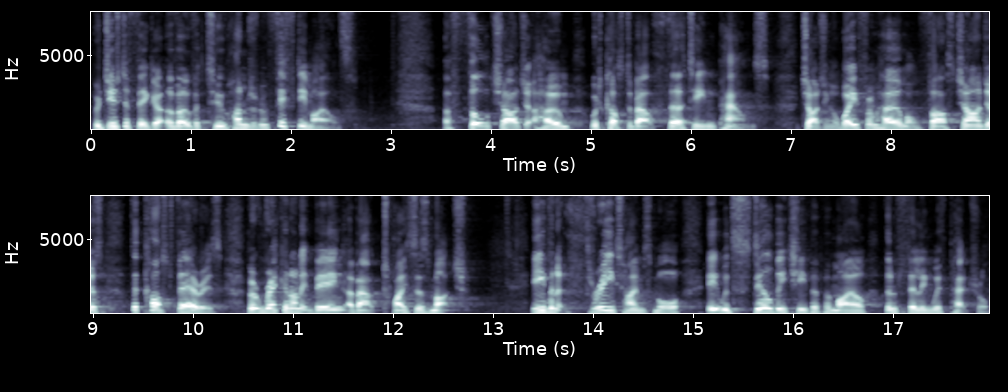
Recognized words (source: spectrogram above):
produced a figure of over 250 miles. A full charge at home would cost about £13. Charging away from home on fast chargers, the cost varies, but reckon on it being about twice as much. Even at three times more, it would still be cheaper per mile than filling with petrol.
